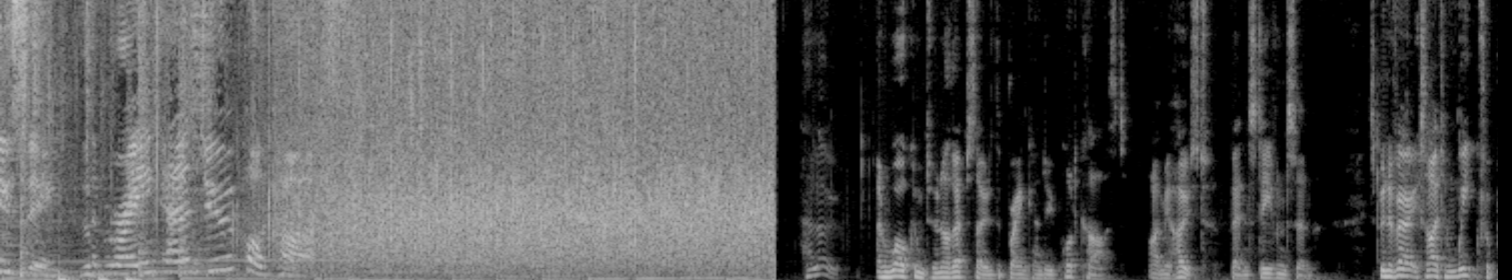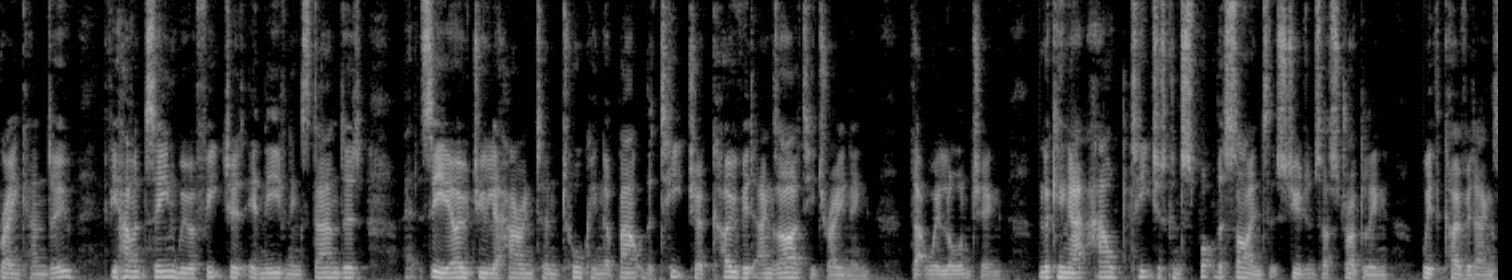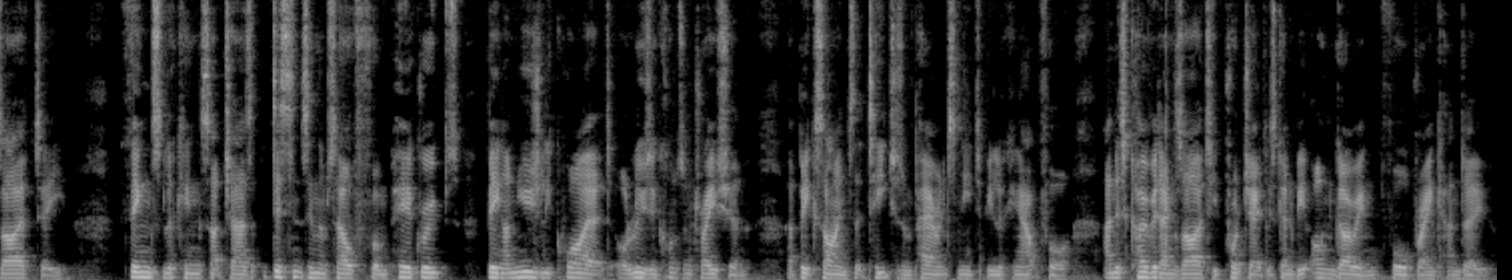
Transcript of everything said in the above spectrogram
Introducing the Brain Can Do podcast. Hello, and welcome to another episode of the Brain Can Do podcast. I'm your host, Ben Stevenson. It's been a very exciting week for Brain Can Do. If you haven't seen, we were featured in the Evening Standard. Uh, CEO Julia Harrington talking about the teacher COVID anxiety training that we're launching, looking at how teachers can spot the signs that students are struggling with COVID anxiety. Things looking such as distancing themselves from peer groups, being unusually quiet, or losing concentration are big signs that teachers and parents need to be looking out for. And this COVID anxiety project is going to be ongoing for Brain Can Do.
